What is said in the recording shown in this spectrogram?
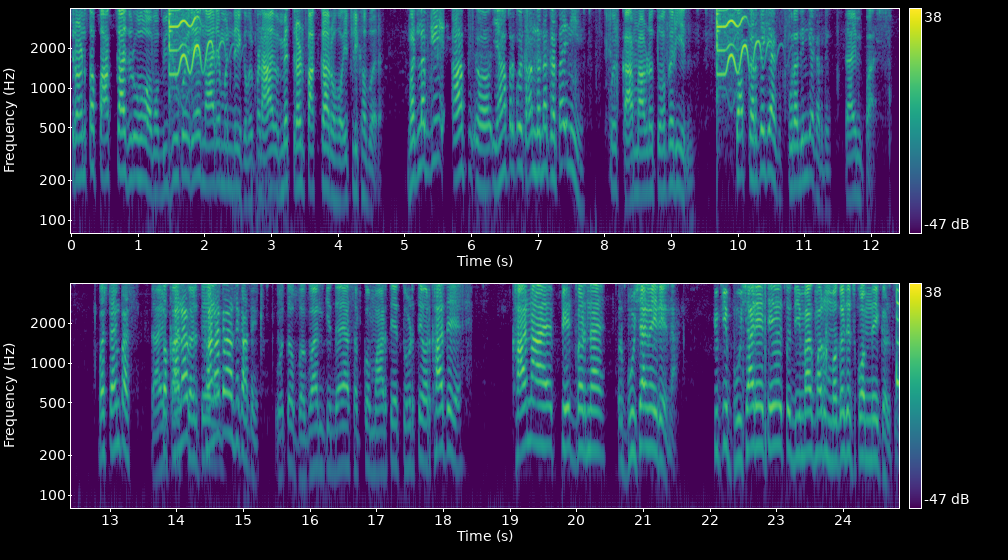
ત્રણ તો પાક્કા જ રહો આમાં બીજું કોઈ રે ના રે મને નહીં ખબર પણ આ અમે ત્રણ પાક્કા રહો એટલી ખબર मतलब कि आप यहाँ पर कोई काम धंधा करता ही नहीं है। कोई काम आवड़े तो करिए तो आप करते क्या? पूरा दिन क्या करते? टाइम पास बस टाइम पास टाइम तो पास खाना करते खाना कहाँ से खाते? वो तो भगवान की दया सबको मारते तोड़ते और खाते है। खाना है पेट भरना है और भूसा नहीं रहना। क्योंकि भूसा रहते है तो दिमाग मारू मगज कम नहीं करते।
